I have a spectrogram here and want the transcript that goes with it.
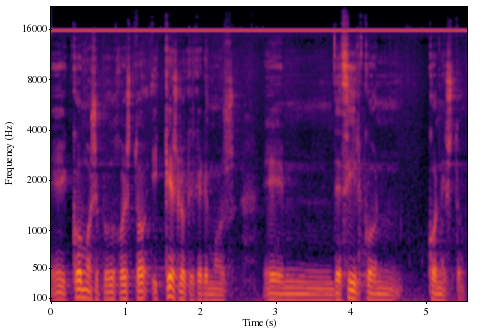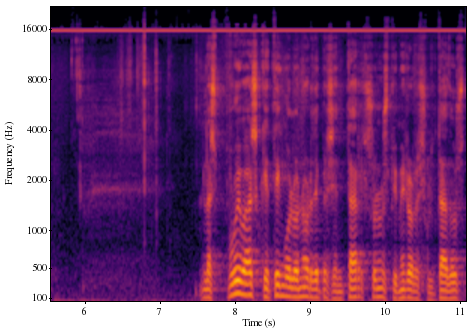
eh, cómo se produjo esto y qué es lo que queremos em, decir con, con esto. Las pruebas que tengo el honor de presentar son los primeros resultados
